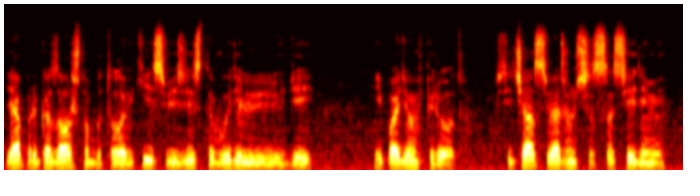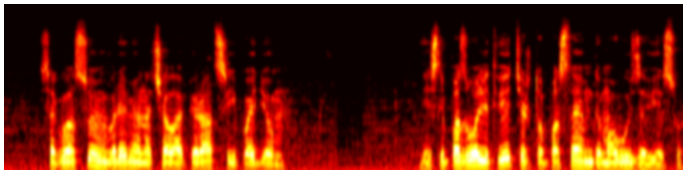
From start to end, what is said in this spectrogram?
Я приказал, чтобы тыловики и связисты выделили людей и пойдем вперед. Сейчас свяжемся с соседями, согласуем время начала операции и пойдем. Если позволит ветер, то поставим дымовую завесу.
